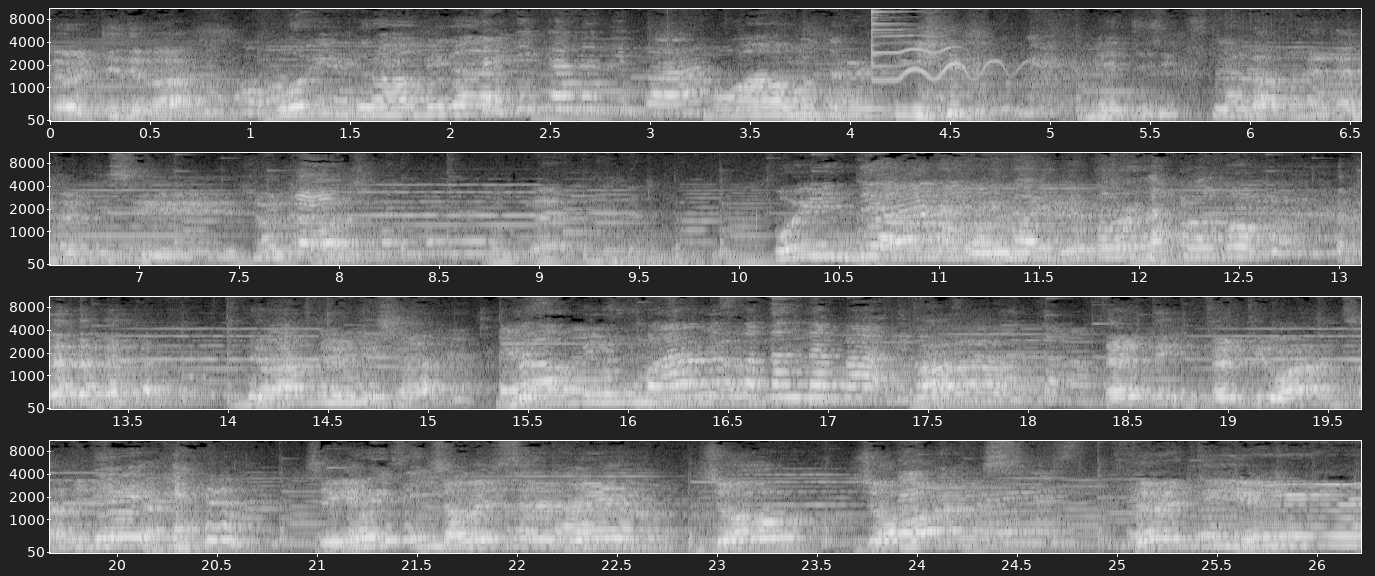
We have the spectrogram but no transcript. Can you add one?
30 di ba? Uy, grabe ka. 30 ka na diba? Mukha mo 30. 26 lang. And then 30 si Jojo Mar. Uy, hindi. Ako 94 lang ako. Di Grabe. 30 siya? Grabe yung Parang mas matanda pa. Di ba mas Ah, 30, 31 sabi Hindi. niya. Sige, so we'll inyo. celebrate Joe, Joe Mar's 30 years!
